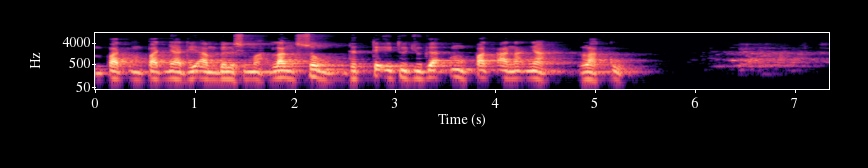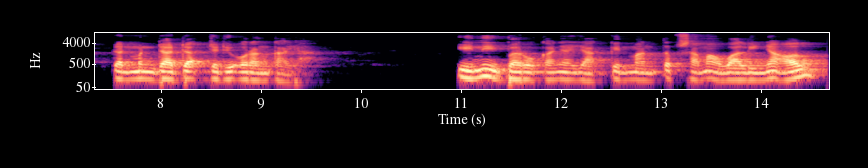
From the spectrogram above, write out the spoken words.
Empat-empatnya diambil semua, langsung detik itu juga empat anaknya laku. Dan mendadak jadi orang kaya. Ini barokahnya yakin mantep sama walinya Allah.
